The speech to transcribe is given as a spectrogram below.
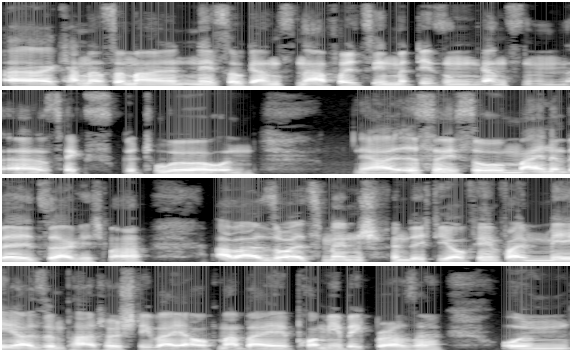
äh, kann das immer nicht so ganz nachvollziehen mit diesem ganzen äh, Sexgetue und ja, ist nicht so meine Welt, sag ich mal. Aber so als Mensch finde ich die auf jeden Fall mega sympathisch. Die war ja auch mal bei Promi Big Brother. Und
